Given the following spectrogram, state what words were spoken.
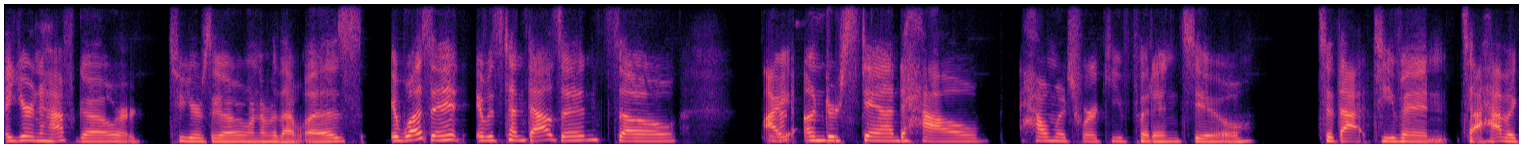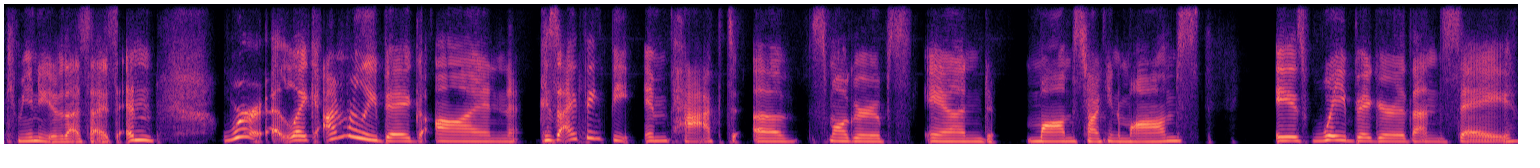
a year and a half ago or two years ago or whenever that was it wasn't. It was 10000 so i understand how how much work you've put into to that to even to have a community of that size and we're like i'm really big on because i think the impact of small groups and moms talking to moms is way bigger than say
